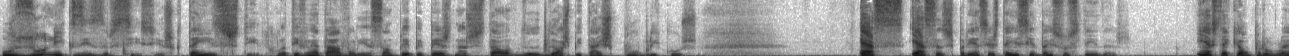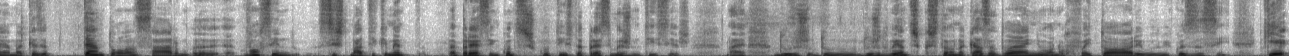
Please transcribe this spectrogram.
os únicos exercícios que têm existido relativamente à avaliação de PPPs na gestão de, de hospitais públicos, esse, essas experiências têm sido bem-sucedidas. Este é que é o problema. Quer dizer, tentam lançar, uh, vão sendo sistematicamente aparecem, quando se discute isto, aparecem as notícias é? dos, do, dos doentes que estão na casa de banho ou no refeitório e coisas assim, que é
